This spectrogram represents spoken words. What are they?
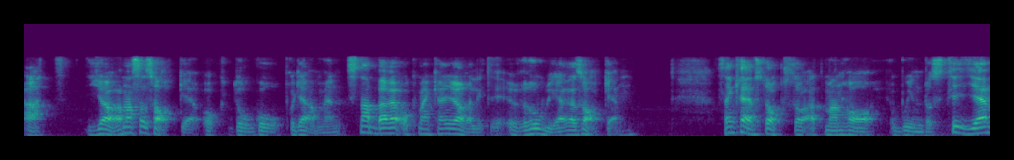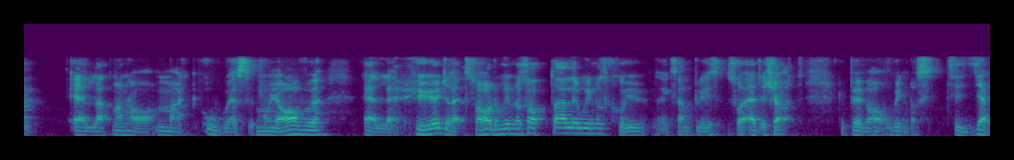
att göra massa saker och då går programmen snabbare och man kan göra lite roligare saker. Sen krävs det också att man har Windows 10 eller att man har Mac OS Mojave eller högre. Så har du Windows 8 eller Windows 7 exempelvis så är det kört. Du behöver ha Windows 10.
